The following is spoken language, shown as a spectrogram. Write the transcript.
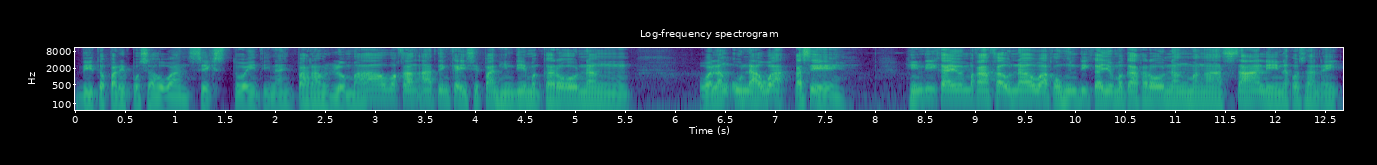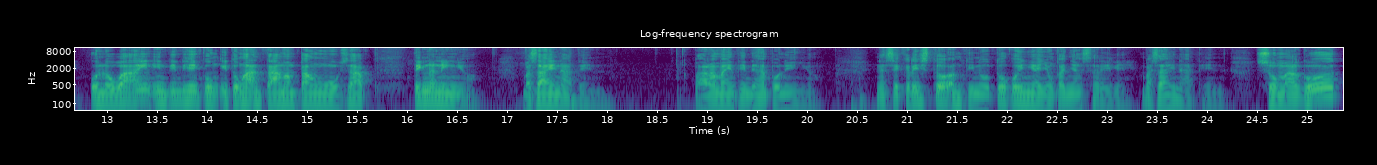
Dito pa rin po sa Juan 6.29 para lumawak ang ating kaisipan, hindi magkaroon ng walang unawa kasi hindi kayo makakaunawa kung hindi kayo magkakaroon ng mga sali na kung saan ay unawain, intindihin kung ito nga ang tamang pangungusap. Tingnan ninyo, basahin natin para maintindihan po ninyo na si Kristo ang tinutukoy niya yung kanyang sarili. Basahin natin. Sumagot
